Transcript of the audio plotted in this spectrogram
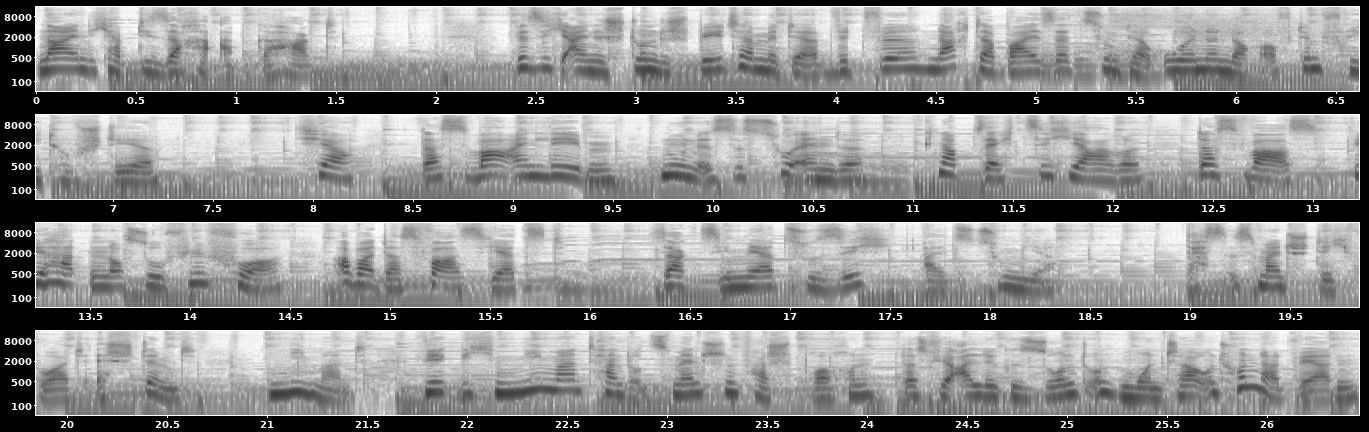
Nein, ich habe die Sache abgehakt. Bis ich eine Stunde später mit der Witwe nach der Beisetzung der Urne noch auf dem Friedhof stehe. Tja, das war ein Leben. Nun ist es zu Ende. Knapp 60 Jahre. Das war's. Wir hatten noch so viel vor. Aber das war's jetzt. Sagt sie mehr zu sich als zu mir. Das ist mein Stichwort. Es stimmt. Niemand, wirklich niemand hat uns Menschen versprochen, dass wir alle gesund und munter und hundert werden.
